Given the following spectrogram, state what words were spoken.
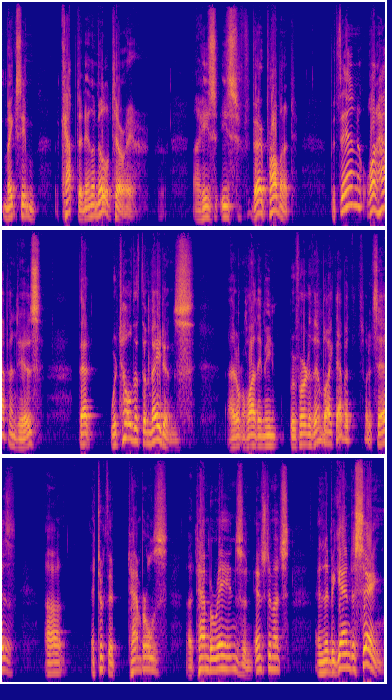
makes him captain in the military. Uh, he's, he's very prominent. But then what happened is that we're told that the maidens, I don't know why they mean refer to them like that, but that's what it says. Uh, they took their timbrels, uh, tambourines, and instruments, and they began to sing.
